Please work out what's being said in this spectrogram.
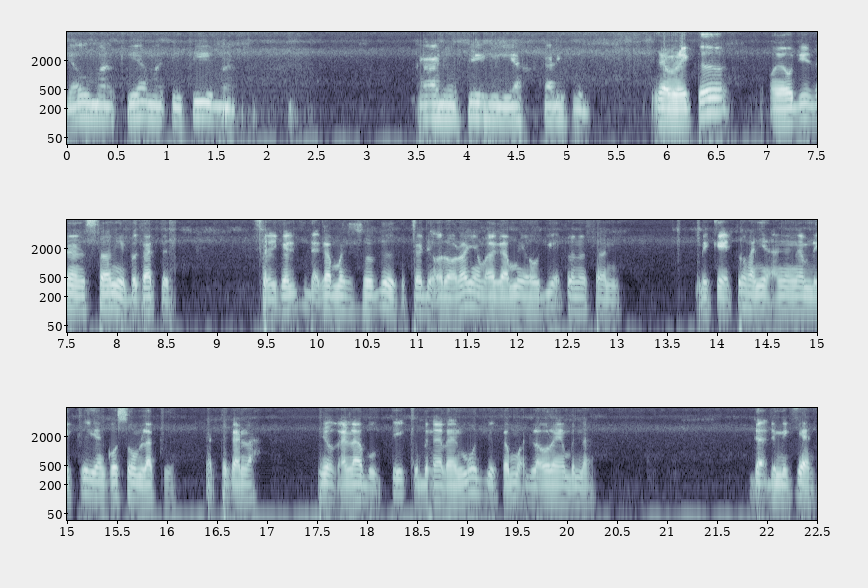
yawmal qiyamati fi ma kanu fihi yakhtalifun ya mereka orang Yahudi dan Nasrani berkata sekali-kali tidak akan masuk surga kecuali orang-orang yang beragama Yahudi atau Nasrani. Mereka itu hanya angan-angan mereka yang kosong belaka. Katakanlah tunjukkanlah bukti kebenaranmu jika kamu adalah orang yang benar. Tidak demikian.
